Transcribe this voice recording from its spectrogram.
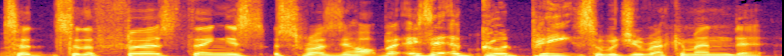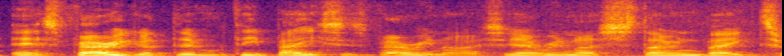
so, so the first thing is surprisingly hot. But is it a good pizza? Would you recommend it? It's very good. The the base is very nice. Yeah, really nice stone baked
